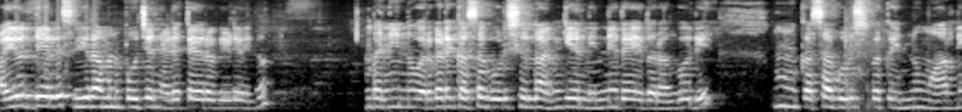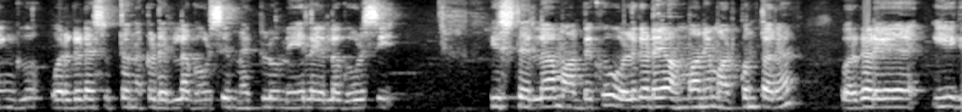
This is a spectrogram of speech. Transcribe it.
ಅಯೋಧ್ಯೆಯಲ್ಲಿ ಶ್ರೀರಾಮನ ಪೂಜೆ ನಡೀತಾ ಇರೋ ವಿಡಿಯೋ ಇದು. ಬನ್ನಿ, ಇನ್ನು ಹೊರಗಡೆ ಕಸ ಗುಡಿಸಿಲ್ಲ. ಹಂಗೆ ನಿನ್ನೆದೆ ಇದು ರಂಗೋಲಿ. ಹ್ಮ್, ಕಸ ಗುಡಿಸ್ಬೇಕು. ಇನ್ನು ಮಾರ್ನಿಂಗು ಹೊರಗಡೆ ಸುತ್ತನ ಕಡೆ ಎಲ್ಲ ಗುಡಿಸಿ ಮೆಟ್ಲು ಮೇಲೆ ಎಲ್ಲ ಗುಡಿಸಿ ಇಷ್ಟೆಲ್ಲ ಮಾಡಬೇಕು. ಒಳಗಡೆ ಅಮ್ಮನೇ ಮಾಡ್ಕೊತಾರೆ. ಹೊರಗಡೆ ಈಗ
